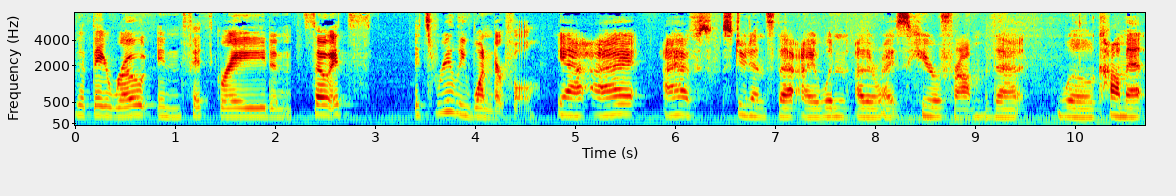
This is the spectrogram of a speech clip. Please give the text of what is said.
that they wrote in 5th grade and so it's it's really wonderful. Yeah, I I have students that I wouldn't otherwise hear from that will comment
